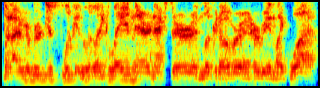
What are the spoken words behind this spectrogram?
but I remember just looking, like laying there next to her and looking over at her being like, what?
